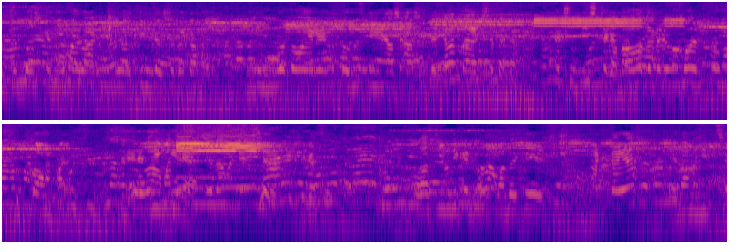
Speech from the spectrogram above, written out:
যদি দশ কেজি হয় বা তিন চারশো টাকা হয় কিন্তু মূলত আশি টাকা, বা একশো টাকা। একশো বিশ টাকা বারো হাজার উপরে খুব কম ওরা আমাদের ঠিক আছে? ওরা সিন্ডিকেট ধরে আমাদেরকে আটকাইয়া এ দামে নিচ্ছে।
